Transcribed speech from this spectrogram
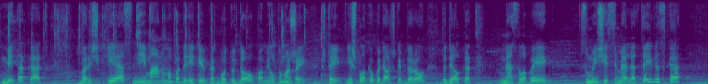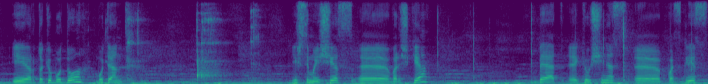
mitą, kad varškės neįmanoma padaryti, kad būtų daug, o miltų mažai. Štai, išplaukiau, kodėl aš taip darau, todėl kad mes labai sumaišysime lietai viską ir tokiu būdu būtent išsimaišys e, varškė bet e, kiaušinis e, pasklys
